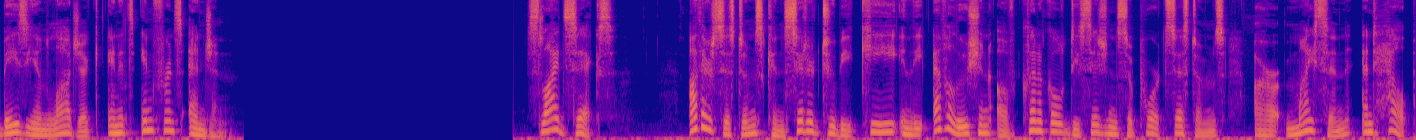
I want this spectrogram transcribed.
Bayesian logic in its inference engine. Slide 6. Other systems considered to be key in the evolution of clinical decision support systems are MYCIN and HELP,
